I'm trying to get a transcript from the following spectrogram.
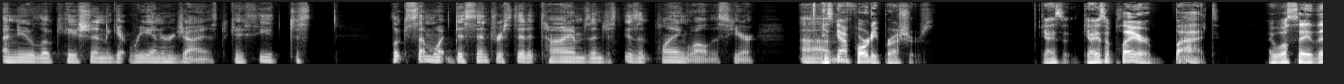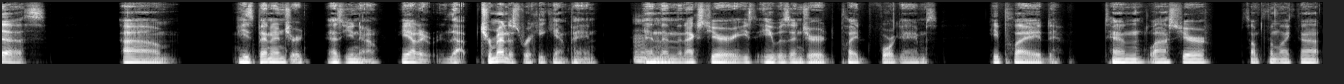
a new location to get re-energized because he just looks somewhat disinterested at times and just isn't playing well this year. Um, He's got 40 pressures. Guy's a, guy's a player, but I will say this: um, he's been injured, as you know. He had a that tremendous rookie campaign, Mm-hmm. and then the next year he's, he was injured. Played four games. He played ten last year, something like that,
